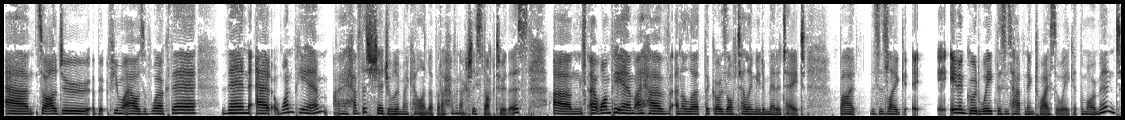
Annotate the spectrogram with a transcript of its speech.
Um, so I'll do a, bit, a few more hours of work there. Then at 1 p.m., I have this scheduled in my calendar, but I haven't actually stuck to this. Um, at 1 p.m., I have an alert that goes off telling me to meditate. But this is like, in a good week, this is happening twice a week at the moment.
